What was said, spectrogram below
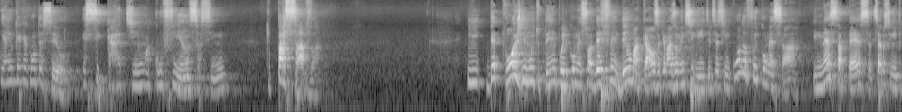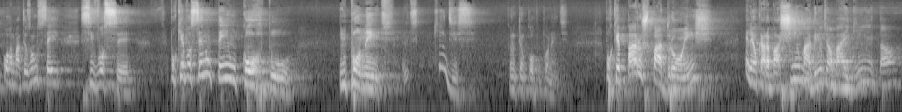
E aí o que, que aconteceu? Esse cara tinha uma confiança assim, que passava. E depois de muito tempo, ele começou a defender uma causa que é mais ou menos o seguinte: ele disse assim, quando eu fui começar, e nessa peça, disseram o seguinte, porra, Mateus, eu não sei se você. Porque você não tem um corpo imponente. Ele disse, quem disse que eu não tenho um corpo imponente? Porque para os padrões, ele é um cara baixinho, magrinho, tem uma barriguinha e tal.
